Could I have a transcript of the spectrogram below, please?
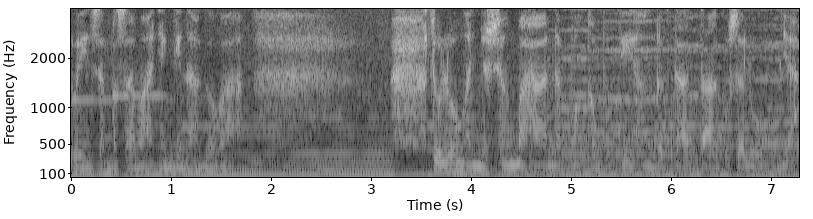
Dwayne sa masama niyang ginagawa. Tulungan niyo siyang mahanap ang kabutihang nagtatago sa loob niya.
